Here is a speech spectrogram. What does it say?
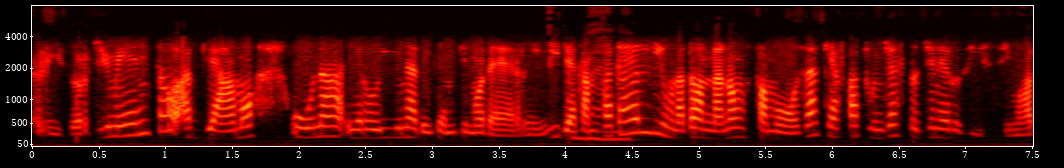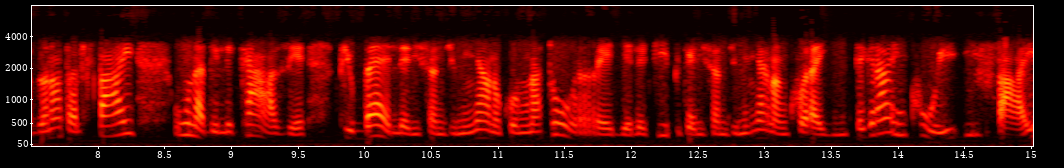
risorgimento, abbiamo una eroina dei tempi moderni, Lidia Bene. Campatelli, una donna non famosa che ha fatto un gesto generosissimo, ha donato al FAI una delle case più belle di San Gimignano con una torre delle tipiche di San Gimignano ancora integra, in cui il FAI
